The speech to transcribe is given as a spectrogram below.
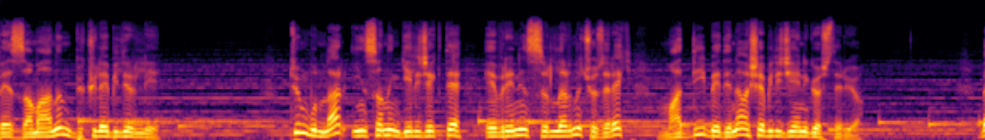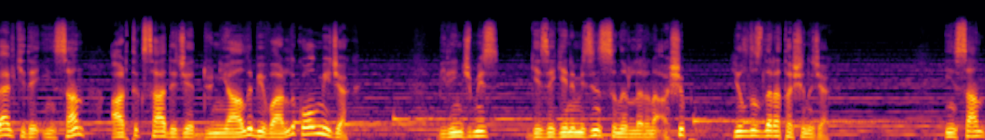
ve zamanın bükülebilirliği. Tüm bunlar insanın gelecekte evrenin sırlarını çözerek maddi bedeni aşabileceğini gösteriyor. Belki de insan artık sadece dünyalı bir varlık olmayacak. Bilincimiz gezegenimizin sınırlarını aşıp yıldızlara taşınacak. İnsan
